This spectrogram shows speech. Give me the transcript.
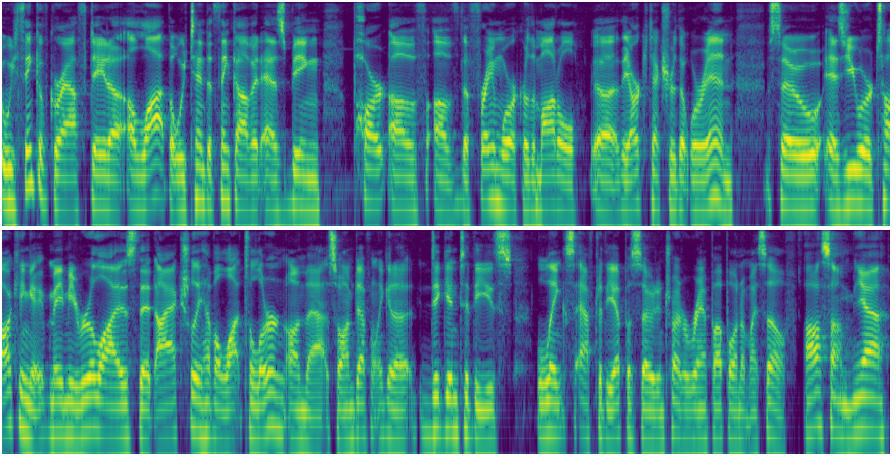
we think of graph data a lot, but we tend to think of it as being part of of the framework or the model, uh, the architecture that we're in. So as you were talking, it made me realize that I actually have a lot to learn on that. So I'm definitely going to dig into these links after the episode and try to ramp up on it myself. Awesome. Yeah.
